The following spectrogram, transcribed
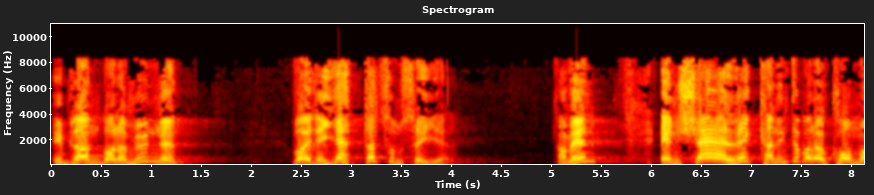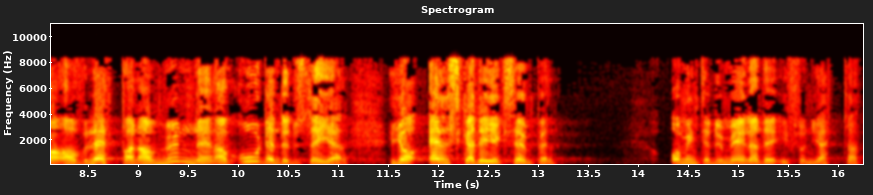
ibland bara munnen. Vad är det hjärtat som säger? Amen. En kärlek kan inte bara komma av läpparna, av munnen, av orden det du säger. Jag älskar dig exempel. Om inte du menar det ifrån hjärtat.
